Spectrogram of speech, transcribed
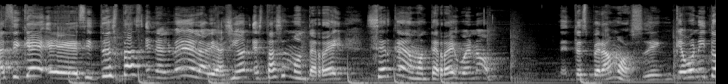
Así que eh, si tú estás en el medio de la aviación, estás en Monterrey, cerca de Monterrey, bueno, te esperamos. Eh, Qué bonito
